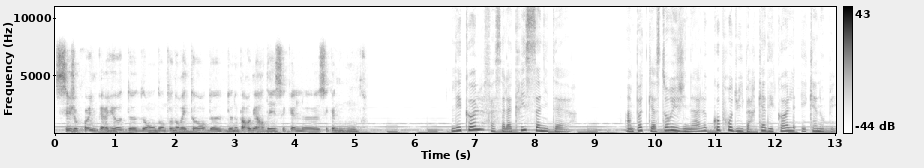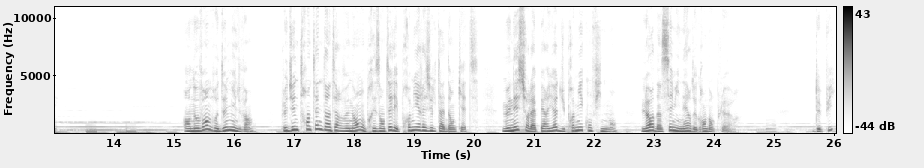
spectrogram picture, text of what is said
c'est, je crois, une période dont, on aurait tort de, ne pas regarder ce qu'elle, ce qu'elle nous montre. L'école face à la crise sanitaire. Un podcast original coproduit par Cadécole et Canopée. En novembre 2020, plus d'une trentaine d'intervenants ont présenté les premiers résultats d'enquête menés sur la période du premier confinement lors d'un séminaire de grande ampleur. Depuis,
